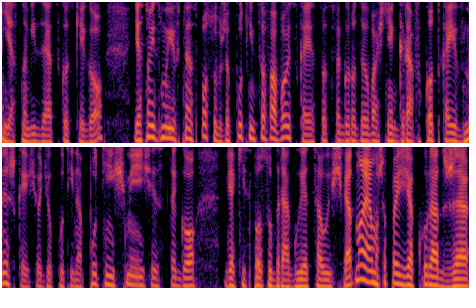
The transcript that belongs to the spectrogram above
Jasnowidza Jackowskiego. Jasnowidz mówi w ten sposób, że Putin cofa wojska. Jest to swego rodzaju właśnie gra w kotka i w myszkę, jeśli chodzi o Putina. Putin śmieje się z tego, w jaki sposób reaguje cały świat. No ja muszę powiedzieć akurat, że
